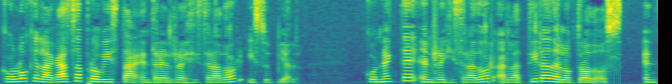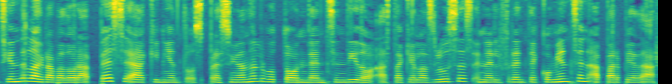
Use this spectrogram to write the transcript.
Coloque la gasa provista entre el registrador y su piel. Conecte el registrador a la tira de electrodos. Enciende la grabadora PCA 500 presionando el botón de encendido hasta que las luces en el frente comiencen a parpadear.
